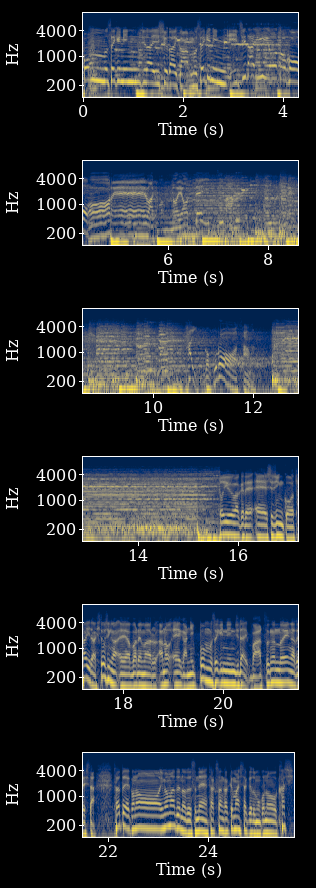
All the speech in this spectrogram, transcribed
本無責任時代主題歌無責任一大男。俺はこの世で一番はいご苦労さんというわけで、えー主人公平仁が、えー暴れ回るあの映画「日本無責任時代」抜群の映画でした。さてこの今までのですねたくさんかけましたけどもこの歌詞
